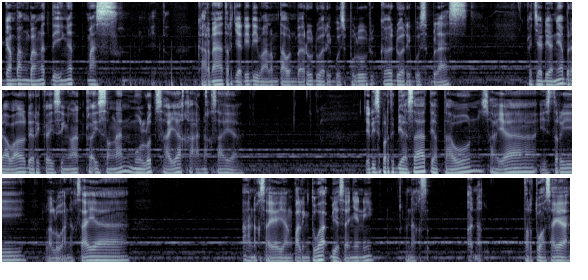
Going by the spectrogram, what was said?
Gampang banget diinget mas gitu. Karena terjadi di malam tahun baru 2010 ke 2011 Kejadiannya berawal dari keisengan, keisengan mulut saya ke anak saya. Jadi seperti biasa tiap tahun saya, istri, lalu anak saya, anak saya yang paling tua biasanya nih, anak anak tertua saya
